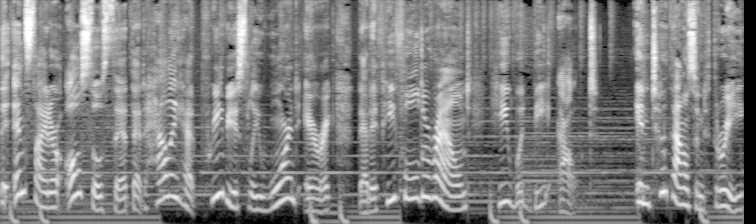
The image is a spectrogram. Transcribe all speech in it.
The insider also said that Halle had previously warned Eric that if he fooled around, he would be out. In 2003,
